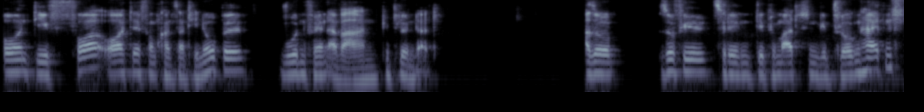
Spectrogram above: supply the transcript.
und die Vororte von Konstantinopel wurden von den Awaren geplündert. Also so viel zu den diplomatischen Gepflogenheiten.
